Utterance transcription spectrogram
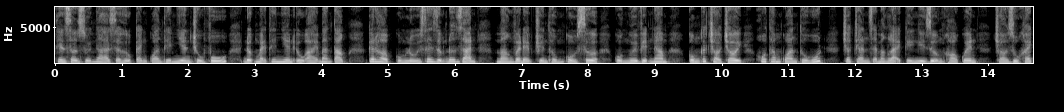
Thiên Sơn Suối Ngà sở hữu cảnh quan thiên nhiên chủ phú, được mẹ thiên nhiên ưu ái ban tặng, kết hợp cùng lối xây dựng đơn giản, mang vẻ đẹp truyền thống cổ xưa của người Việt Nam cùng các trò chơi, khu tham quan thu hút, chắc chắn sẽ mang lại kỳ nghỉ dưỡng khó quên cho du khách.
